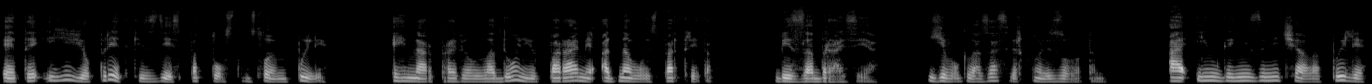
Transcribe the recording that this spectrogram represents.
Это и ее предки здесь под толстым слоем пыли. Эйнар провел ладонью по раме одного из портретов. Безобразие! Его глаза сверкнули золотом. А Инга не замечала пыли,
